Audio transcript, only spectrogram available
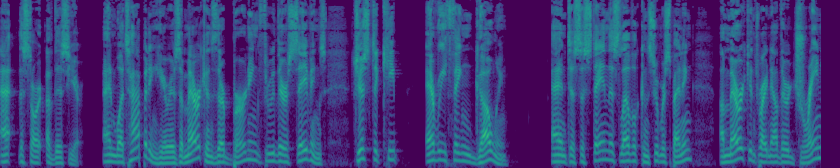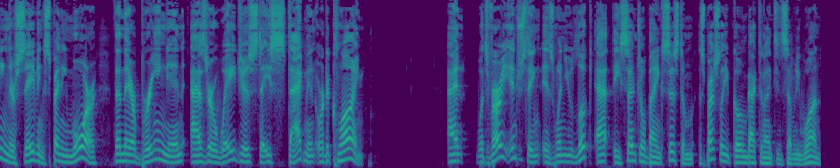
at the start of this year. And what's happening here is Americans, they're burning through their savings just to keep everything going. And to sustain this level of consumer spending, Americans right now, they're draining their savings, spending more than they are bringing in as their wages stay stagnant or decline. And what's very interesting is when you look at the central bank system, especially going back to 1971,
